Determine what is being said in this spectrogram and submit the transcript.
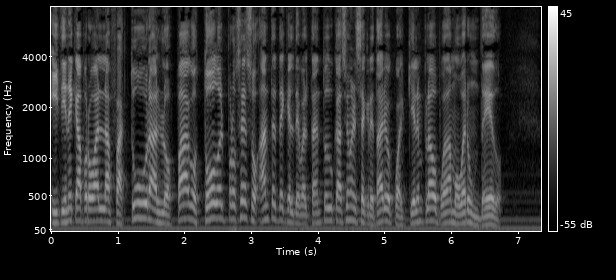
y tiene que aprobar las facturas, los pagos, todo el proceso antes de que el Departamento de Educación, el secretario, cualquier empleado pueda mover un dedo.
